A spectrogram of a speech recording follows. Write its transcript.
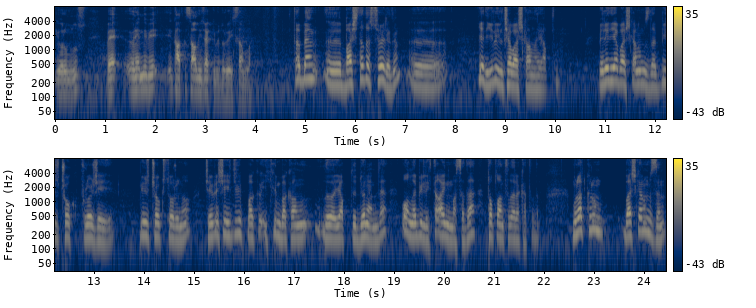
yorumunuz ve önemli bir katkı sağlayacak gibi duruyor İstanbul'a. Tabii ben e, başta da söyledim. E, 7 yıl ilçe başkanlığı yaptım. Belediye başkanımızla birçok projeyi, birçok sorunu Çevre Şehircilik Bak İklim Bakanlığı yaptığı dönemde onunla birlikte aynı masada toplantılara katıldım. Murat Kurum Başkanımızın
